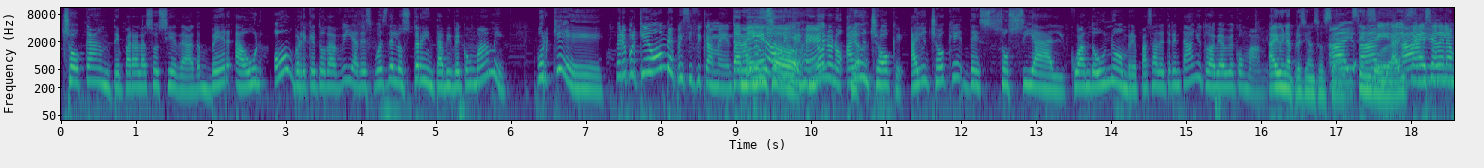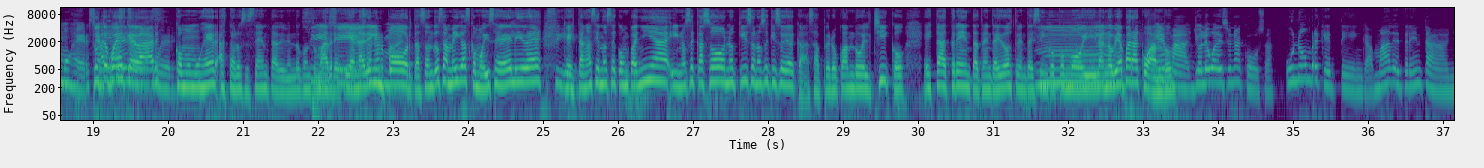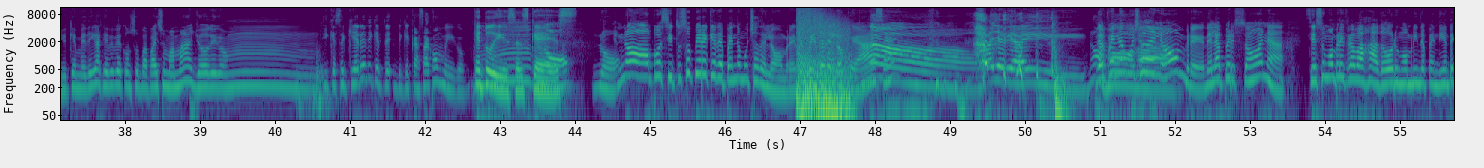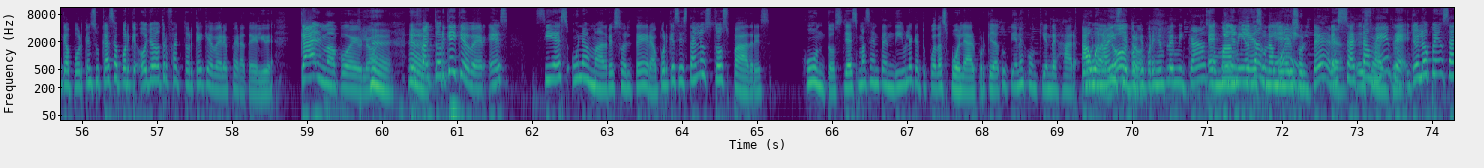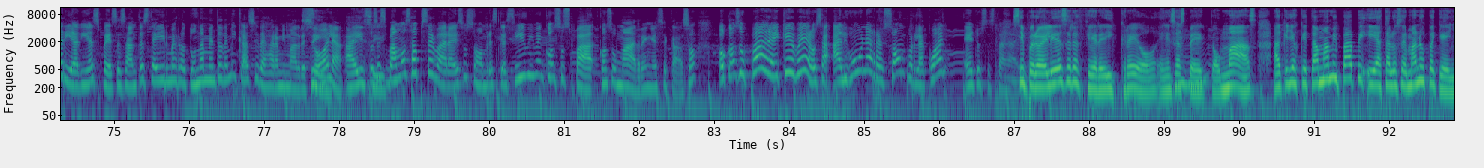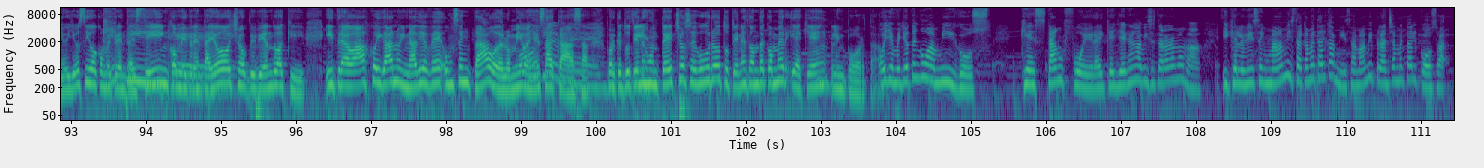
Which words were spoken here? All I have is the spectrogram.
chocante para la sociedad ver a un hombre que todavía después de los 30 vive con mami. ¿Por qué? Pero ¿por qué hombre específicamente? También ¿No es eso- hombre y mujer? No, no, no. Hay No. un choque. Hay un choque de social cuando un hombre pasa de 30 años y todavía vive con mami. Hay una presión social, sin ay, duda. A diferencia de la mujer. Tú te hay puedes quedar mujer. como mujer hasta los 60 viviendo con tu madre sí, y a nadie le normal. importa. Son dos amigas, como dice Elide, Sí. que están haciéndose compañía y no se casó, no quiso, no se quiso ir de casa. Pero cuando el chico está a 30, 32, 35, como ¿y la novia para cuándo? Emma, yo le voy a decir una cosa. Un hombre que tenga más de 30 años y que me diga que vive con su papá y su mamá, yo digo, mm, y que se quiere de que, te- de que casar conmigo. ¿Qué tú dices que no, es? No. No, pues si tú supieras que depende mucho del hombre, depende de lo que hace. No, vaya de ahí. No Depende mucho del hombre, de la persona. Si es un hombre trabajador, un hombre independiente que aporte en su casa, porque oye, otro factor que hay que ver, espérate, Elide. Calma, pueblo. El factor que hay que ver es si es una madre soltera, porque si están los dos padres juntos, ya es más entendible que tú puedas volar, porque ya tú tienes con quién dejar. Ah, uno bueno, ahí sí, porque por ejemplo en mi caso, Eh, mami es una mujer soltera. Exactamente. Exacto. Yo lo pensaría 10 veces antes de irme rotundamente de mi casa y dejar a mi madre Sí, sola. ahí sí. Entonces vamos a observar a esos hombres que sí viven con sus pa- con su madre en ese caso o con sus padres. Hay que ver, o sea, alguna razón por la cual ellos están ahí. Sí, pero Elide se refiere, y creo en ese aspecto, más a aquellos que están mami, papi y hasta los hermanos pequeños. Y yo sigo con mi ¡Qué 35, mi pique! 38 viviendo aquí. Y trabajo y gano y nadie ve un centavo de lo mío en esa casa. Porque tú tienes un techo seguro, tú tienes dónde comer y a quién le importa. Óyeme, yo tengo amigos que están fuera y que llegan a visitar a la mamá y que le dicen, mami, sácame tal camisa, mami, planchame tal cosa.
